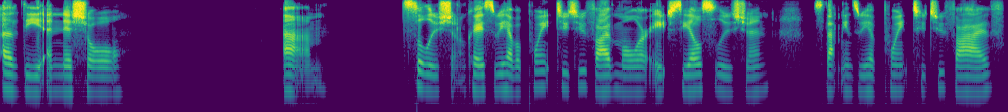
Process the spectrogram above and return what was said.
of the initial um, solution. Okay, so we have a 0.225 molar HCl solution. So that means we have 0.225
